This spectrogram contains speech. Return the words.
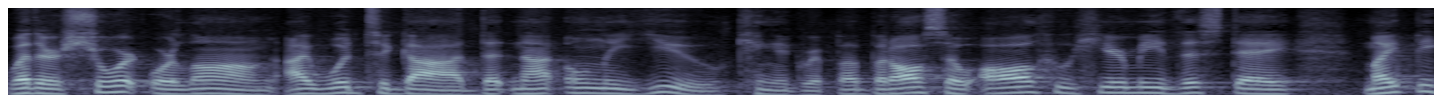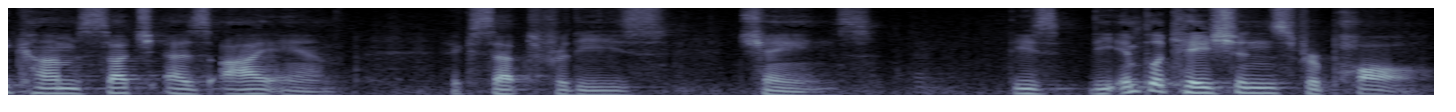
whether short or long, I would to God that not only you, King Agrippa, but also all who hear me this day might become such as I am, except for these chains. These, the implications for Paul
